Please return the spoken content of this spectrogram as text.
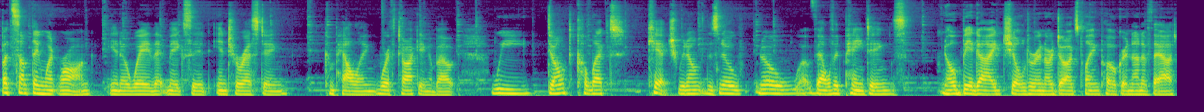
But something went wrong in a way that makes it interesting, compelling, worth talking about. We don't collect kitsch. We don't. There's no no uh, velvet paintings, no big-eyed children or dogs playing poker. None of that.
